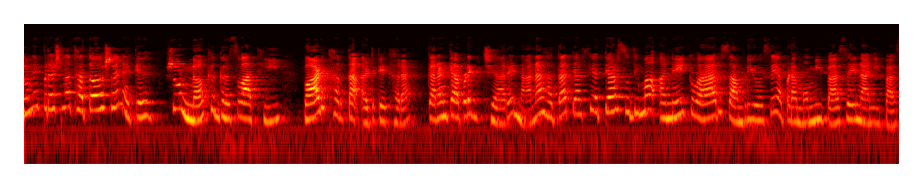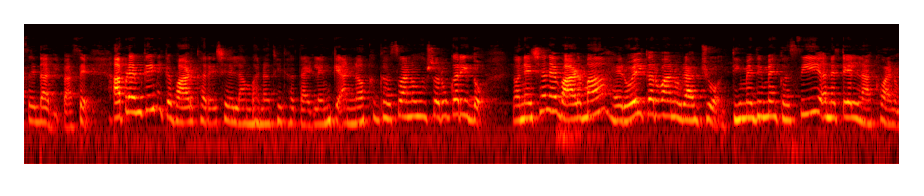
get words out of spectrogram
તમને પ્રશ્ન થતો હશે ને કે શું નખ ઘસવાથી વાળ ખરતા અટકે ખરા? કારણ કે આપણે જ્યારે નાના હતા ત્યારથી અત્યાર સુધીમાં અનેક વાર સાંભળ્યું હશે આપણા મમ્મી પાસે, નાની પાસે, દાદી પાસે. આપણે એમ કહીએ ને કે વાળ ખરે છે, લાંબા નથી થતા, એટલે એમ કે આ નખ ઘસવાનું શરૂ કરી દો. અને છે ને વાળમાં હેર ઓઇલ કરવાનું રાખજો, ધીમે ધીમે ઘસી અને તેલ નાખવાનું.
